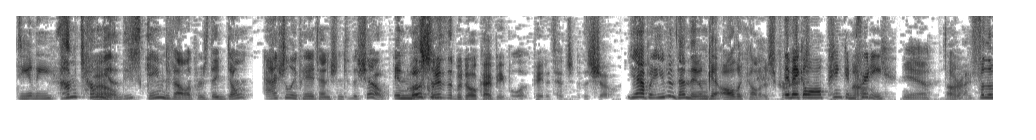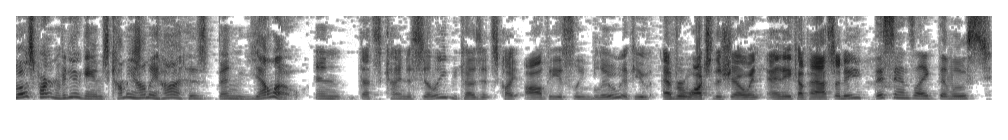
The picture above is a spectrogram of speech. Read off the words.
dealy? I'm telling Well- you, these game developers, they don't actually pay attention to the show. In Well, it's most clear of, the Budokai people have paid attention to the show. yeah, but even then they don't get all the colors correct. They make them all pink and Oh. pretty. Yeah. All right. For the most part in video games, Kamehameha has been yellow. And that's kind of silly because it's quite obviously blue if you've ever watched the show in any capacity. This sounds like the most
